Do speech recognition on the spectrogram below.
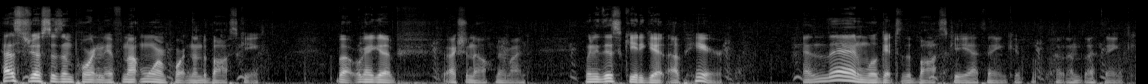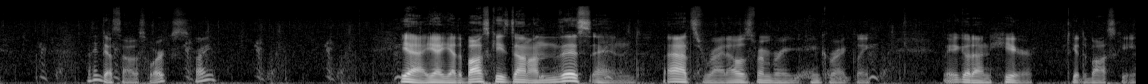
that's just as important, if not more important, than the boss key. But we're gonna get up... Actually, no, never mind. We need this key to get up here. And then we'll get to the boss key, I think. If I, I think. I think that's how this works, right? Yeah, yeah, yeah. The boss key's down on this end. That's right. I was remembering incorrectly. We need to go down here to get the boss key.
